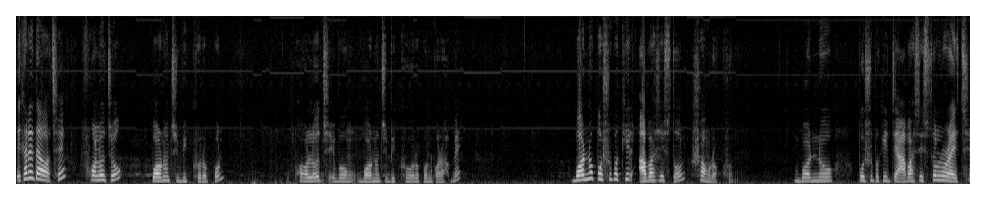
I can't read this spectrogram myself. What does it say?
এখানে দেওয়া আছে ফলজ বনজ বৃক্ষরোপণ। ফলজ এবং বনজ বৃক্ষরোপণ করা হবে। বন্য পশু পাখির আবাসস্থল সংরক্ষণ। বন্য পশু পাখির যে আবাসস্থল রয়েছে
